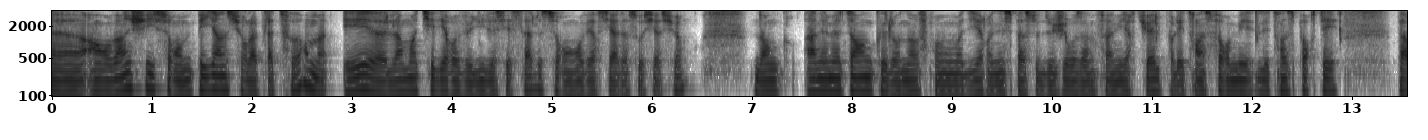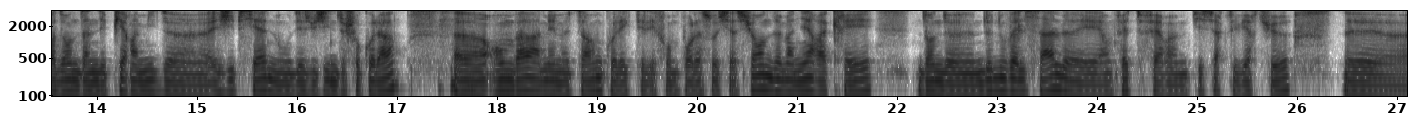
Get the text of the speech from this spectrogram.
Euh, en revanche, ils seront payants sur la plateforme et la moitié des revenus de ces salles seront reversés à l'association. Donc, en même temps que l'on offre, on va dire, un espace de jeu aux enfants virtuels pour les transformer, les transporter pardon, dans des pyramides euh, égyptiennes ou des usines de chocolat, euh, on va en même temps collecter des fonds pour l'association de manière à créer donc, de, de, nouvelles salles et en fait faire un petit cercle vertueux. Euh,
